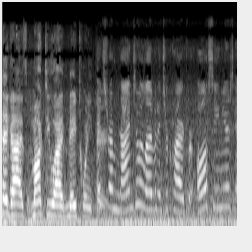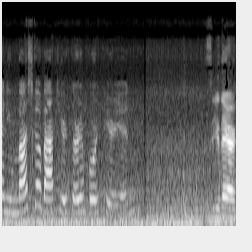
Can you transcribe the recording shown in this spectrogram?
Hey guys, mock DUI May 23rd. It's from 9 to 11. It's required for all seniors and you must go back to your third and fourth period. See you there.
